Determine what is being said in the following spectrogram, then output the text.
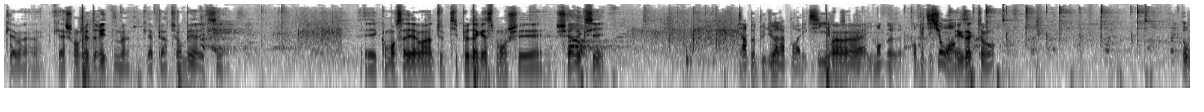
Qui a, qui a changé de rythme, qui a perturbé Alexis. Et il commence à y avoir un tout petit peu d'agacement chez, chez Alexis. C'est un peu plus dur là pour Alexis. Ouais, ouais, ouais. Il manque de compétition. hein. Exactement. Oh.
